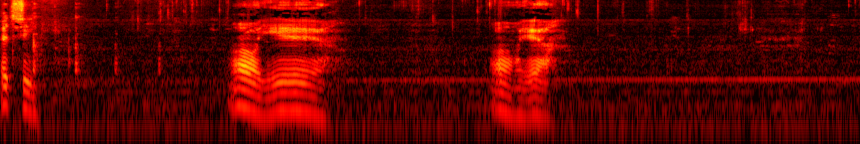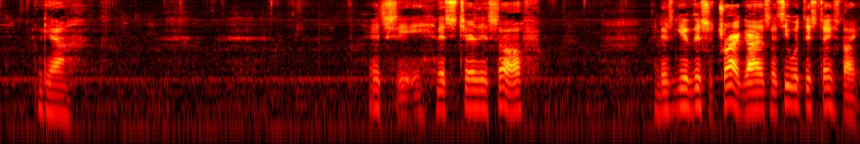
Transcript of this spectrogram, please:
Let's see. Oh yeah. Oh yeah. Yeah. Let's see. Let's tear this off. And let's give this a try, guys. Let's see what this tastes like.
